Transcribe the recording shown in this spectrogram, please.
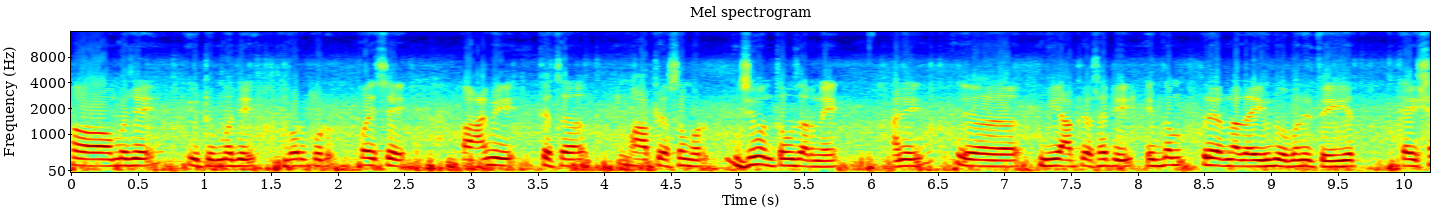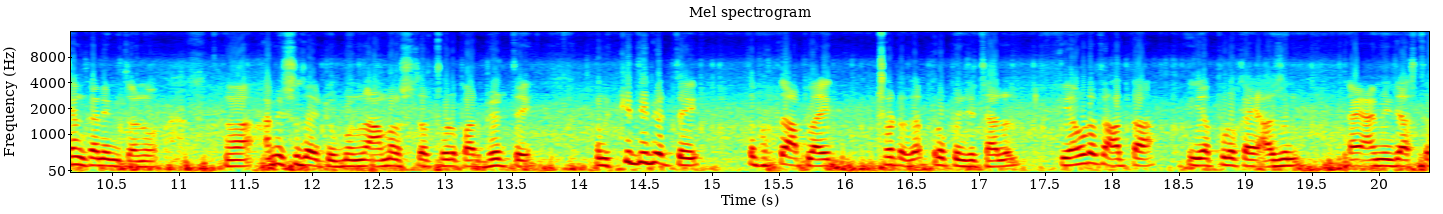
म्हणजे यूट्यूबमध्ये भरपूर पैसे आम्ही त्याचं आपल्यासमोर जिवंत उदाहरणे आणि मी आपल्यासाठी एकदम प्रेरणादायी व्हिडिओ बनवतो येत काही शंका नाही मित्रांनो. आम्हीसुद्धा आम्ही सुद्धा यूट्यूब म्हणून आम्हालासुद्धा थोडंफार भेटतं आहे पण किती भेटतं आहे तर फक्त आपला एक छोटासा प्रपंच चालेल. एवढंच आता यापुढं काय अजून काय आम्ही जास्त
